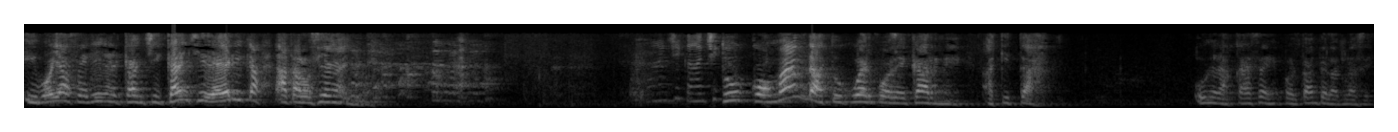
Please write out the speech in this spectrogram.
y voy a seguir el canchi canchi de Erika hasta los 100 años. Canchi, canchi. Tú comandas tu cuerpo de carne. Aquí está. Una de las cosas importantes de la clase.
